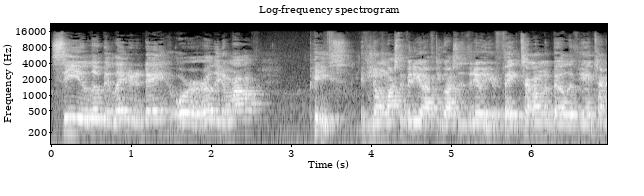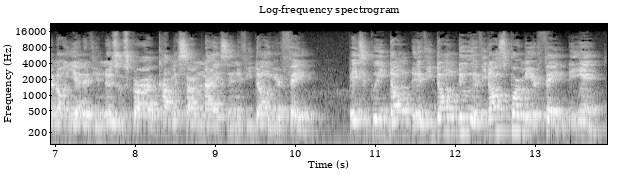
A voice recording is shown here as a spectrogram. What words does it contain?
See you a little bit later today or early tomorrow. Peace. If you don't watch the video after you watch this video, you're fake. Turn on the bell if you ain't turned it on yet. If you're new, subscribe. Comment something nice. And if you don't, you're fake. Basically, don't if you don't do if you don't support me, you're fake. The end.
